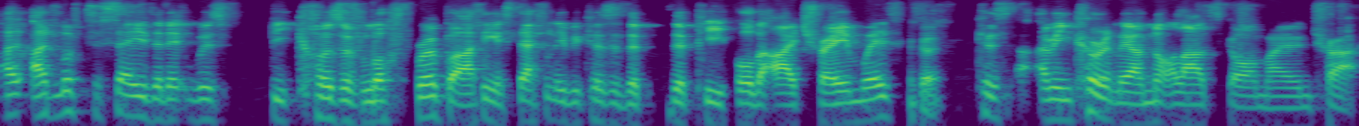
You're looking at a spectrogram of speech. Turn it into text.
I, I'd love to say that it was because of Loughborough, but I think it's definitely because of the, the people that I train with. Okay. Because I mean, currently I'm not allowed to go on my own track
